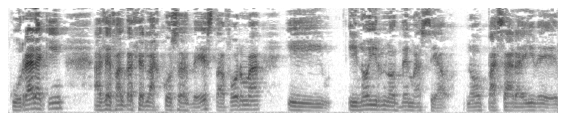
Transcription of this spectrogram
currar aquí hace falta hacer las cosas de esta forma y, y no irnos demasiado, no pasar ahí de,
